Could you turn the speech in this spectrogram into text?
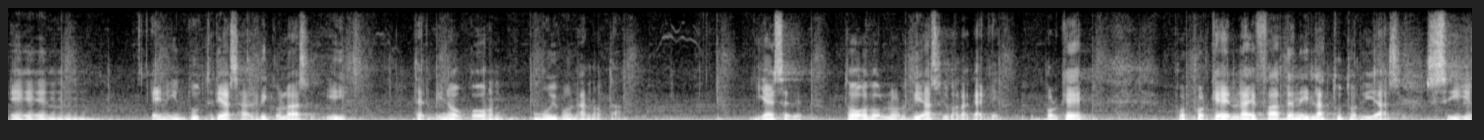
en, industrias agrícolas y terminó con muy buena nota. Y a ese todos los días iba a la calle. ¿Por qué? Pues porque en la EFA tenéis las tutorías. Si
